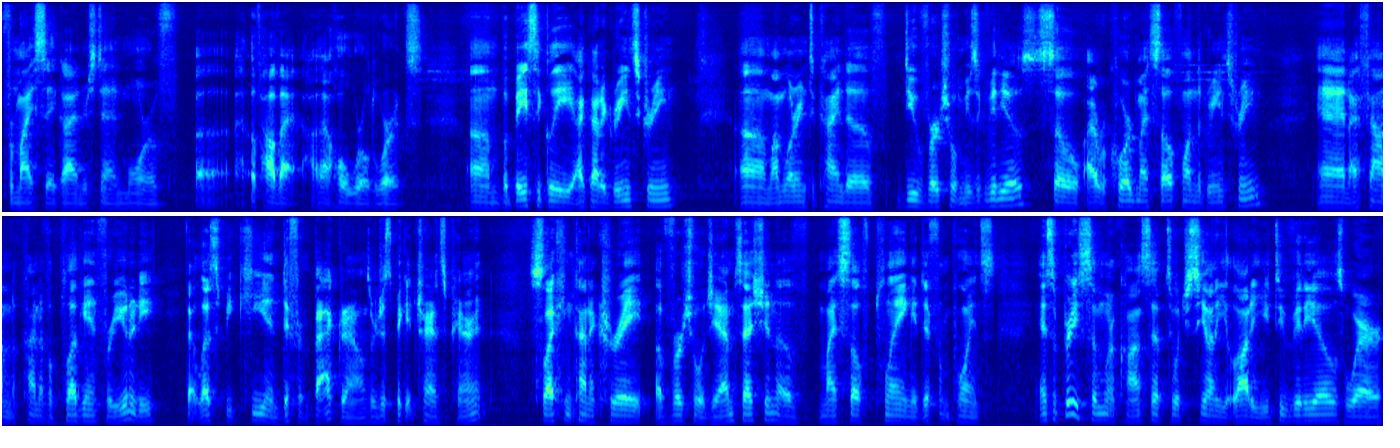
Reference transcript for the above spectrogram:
for my sake, I understand more of uh, of how that how that whole world works. Um, but basically, I got a green screen. Um, I'm learning to kind of do virtual music videos, so I record myself on the green screen and I found kind of a plugin for Unity that lets me key in different backgrounds or just make it transparent so I can kind of create a virtual jam session of myself playing at different points. And it's a pretty similar concept to what you see on a lot of YouTube videos where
